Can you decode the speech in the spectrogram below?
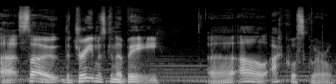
Uh, so, the dream is going to be... Uh, oh, Aqua Squirrel.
